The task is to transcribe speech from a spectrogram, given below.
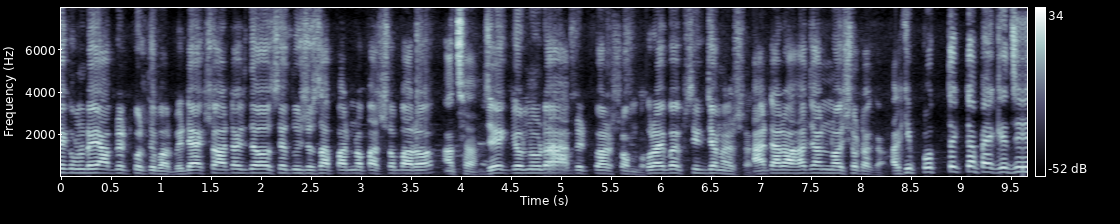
যে কোনোটাই আপডেট করতে পারবে। এটা একশো আঠাশ দেওয়া আছে দুইশো ছাপ্পান্ন পাঁচশো বারো। আচ্ছা। যে কোনোটা আপডেট করা সম্ভব। প্রায় ফাইভ সিক্স জেনারেশন আঠারো হাজার নয়শো টাকা। আর কি প্রত্যেকটা প্যাকেজই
